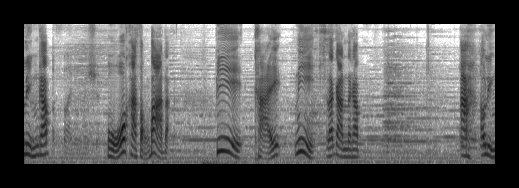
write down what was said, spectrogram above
หลิงครับ โหขาดสองบาทอะพี่ขายนี่แล้วกันนะครับ อะ เอาหลิง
